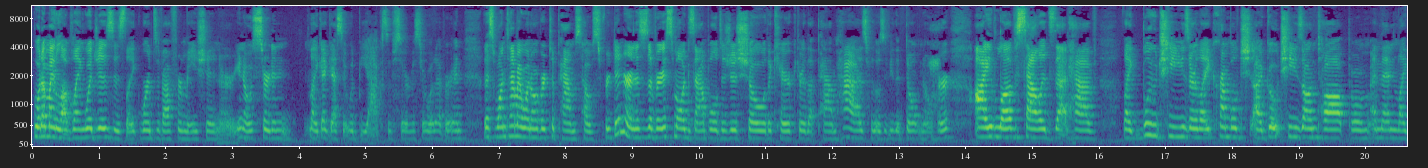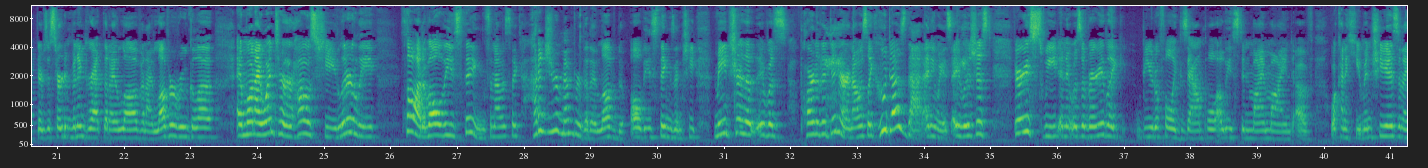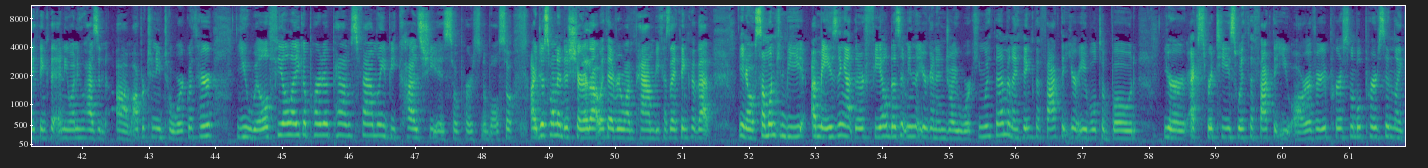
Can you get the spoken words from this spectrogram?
one of my love languages is like words of affirmation or, you know, certain, like, I guess it would be acts of service or whatever. And this one time I went over to Pam's house for dinner, and this is a very small example to just show the character that Pam has for those of you that don't know her. I love salads that have like blue cheese or like crumbled uh, goat cheese on top um, and then like there's a certain vinaigrette that i love and i love arugula and when i went to her house she literally thought of all these things. And i was like how did you remember that i loved all these things? And she made sure that it was part of the dinner. And i was like who does that? Anyways it was just very sweet and it was a very like beautiful example at least in my mind of what kind of human she is and i think that anyone who has an um, opportunity to work with her you will feel like a part of pam's family because she is so personable. So i just wanted to share that with everyone pam because i think that that you know someone can be amazing at their field doesn't mean that you're going to enjoy working with them and i think the fact that you're able to bode your expertise with the fact that you are a very personable person like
